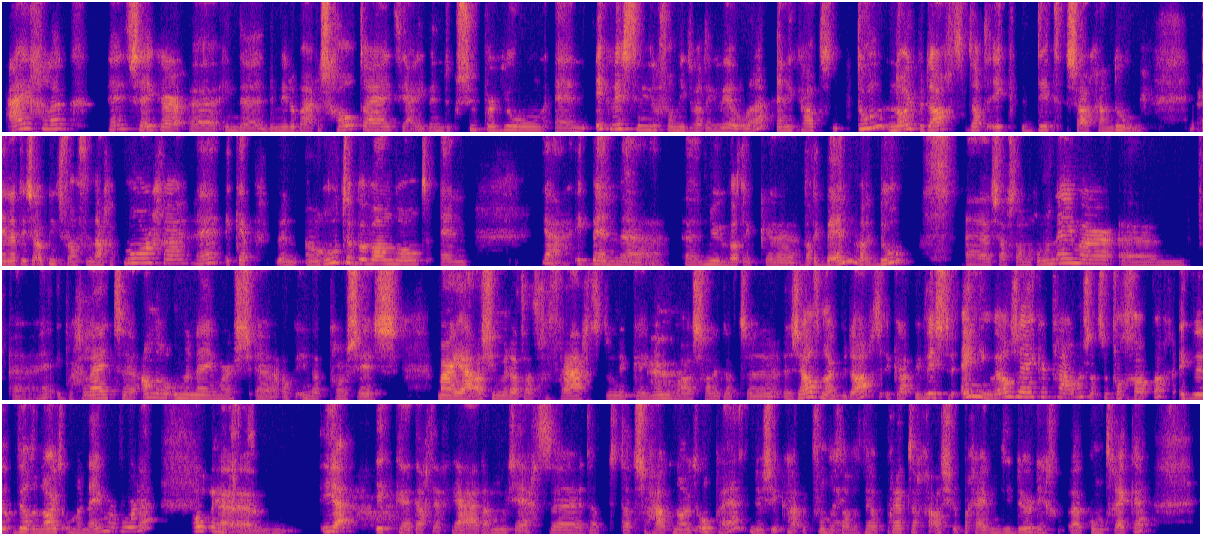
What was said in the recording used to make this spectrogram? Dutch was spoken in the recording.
eigenlijk He, zeker uh, in de, de middelbare schooltijd. Ja, je bent natuurlijk super jong. En ik wist in ieder geval niet wat ik wilde. En ik had toen nooit bedacht dat ik dit zou gaan doen. En dat is ook niet van vandaag op morgen. Ik heb een, een route bewandeld. En ja, ik ben uh, uh, nu wat ik, wat ik ben, wat ik doe. zelfstandig ondernemer. Um, ik begeleid andere ondernemers ook in dat proces. Maar ja, als je me dat had gevraagd toen ik uh, jong was, had ik dat uh, zelf nooit bedacht. Ik, ik, wist één ding wel zeker trouwens, dat is ook wel grappig. Ik wil, wilde nooit ondernemer worden. Oh, echt? Um, ja, ik uh, dacht echt, ja, dan moet je echt, dat, dat houdt nooit op. Hè? Dus ik, ik vond het nee. altijd heel prettig als je op een gegeven moment die deur dicht kon trekken.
